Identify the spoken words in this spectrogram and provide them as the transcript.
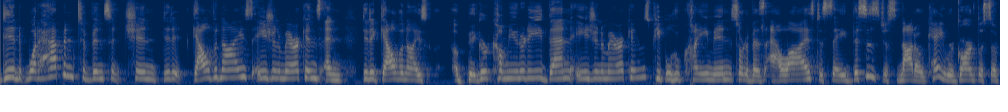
Did what happened to Vincent Chin, did it galvanize Asian Americans and did it galvanize a bigger community than Asian Americans, people who came in sort of as allies to say this is just not okay, regardless of,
